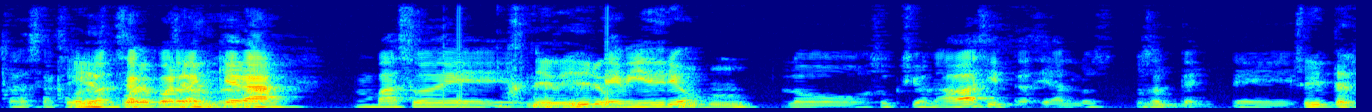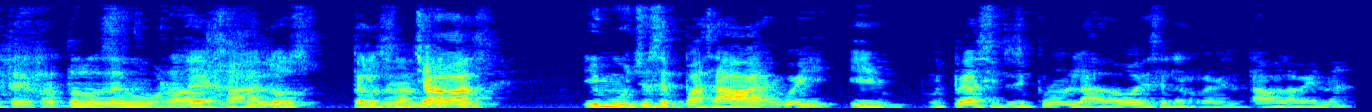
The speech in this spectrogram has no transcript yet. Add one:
o sea, ¿se acuerdan, ¿se acuerdan que era un vaso de, De vidrio. de vidrio? Lo succionabas y te hacían los, o sea, te, te, Sí, te, te todos los dedos morados. te dejaba los, te los hinchabas y muchos se pasaban, güey, y un pedacito así por un lado, güey, se les reventaba la vena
